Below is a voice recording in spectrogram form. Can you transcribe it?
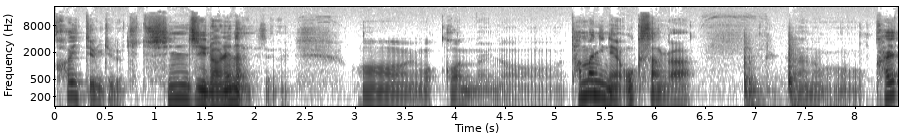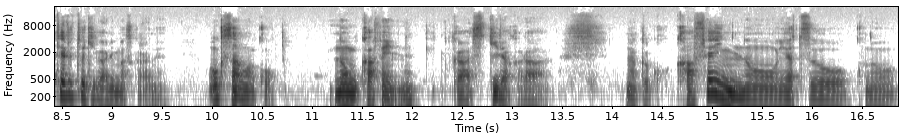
書いてるけどちょっと信じられないですよね。はい分かんないな。たまにね奥さんがあの変えてる時がありますからね。奥さんはこうノンカフェインねが好きだからなんかこうカフェインのやつをこの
